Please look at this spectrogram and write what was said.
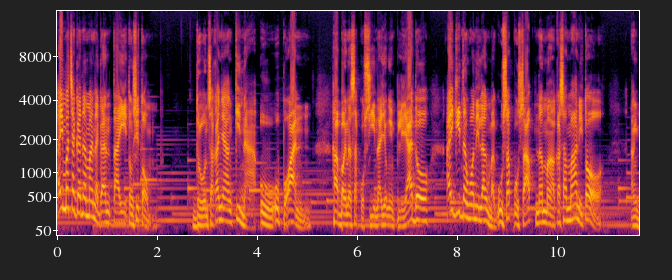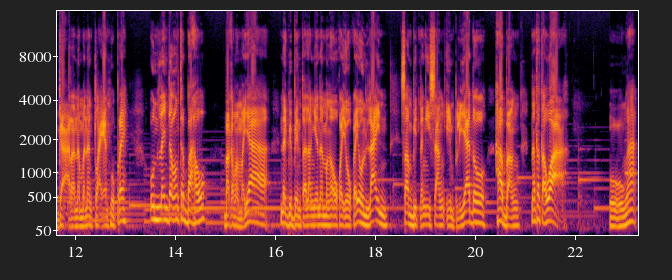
ay matyaga naman nagantay itong si Tom. Doon sa kanyang kinauupuan. Habang nasa kusina yung empleyado, ay ginawa nilang mag-usap-usap ng mga kasama nito. Ang gara naman ng client mo pre, online daw ang trabaho. Baka mamaya, nagbebenta lang yan ng mga okay-okay online, sambit ng isang empleyado habang natatawa. Oo nga,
